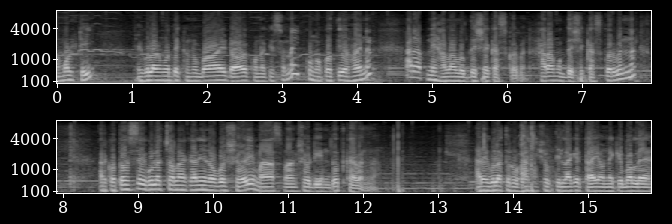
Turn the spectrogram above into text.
আমলটি, এগুলোর মধ্যে কোনো ভয়, ডর কোনো কিছু নাই, কোনো ক্ষতি হয় না। আর আপনি হালাল উদ্দেশ্যে কাজ করবেন, হারাম উদ্দেশ্যে কাজ করবেন না। আর কথা হচ্ছে এগুলো চলাকালীন অবশ্যই মাছ, মাংস, ডিম, দুধ খাবেন না। আর এগুলা তো রুহানি শক্তি লাগে, তাই অনেকে বলে,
